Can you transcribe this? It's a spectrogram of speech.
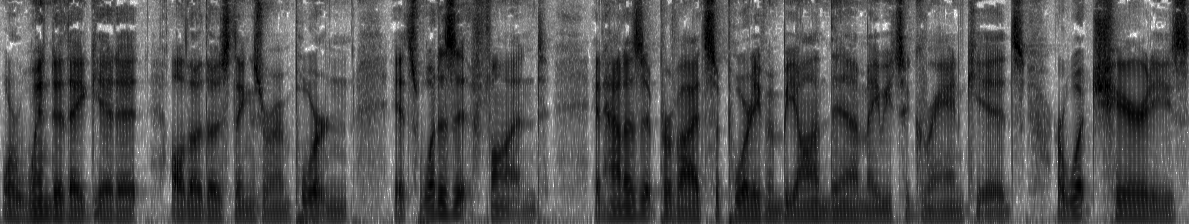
or when do they get it, although those things are important. It's what does it fund and how does it provide support even beyond them, maybe to grandkids or what charities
